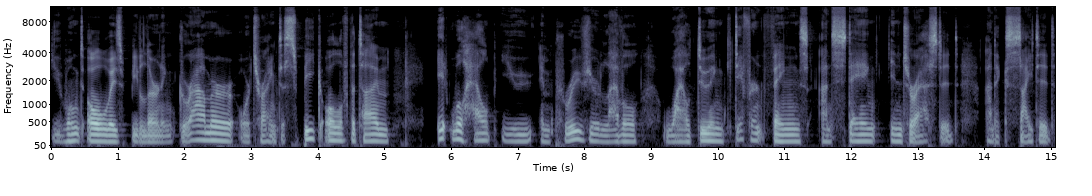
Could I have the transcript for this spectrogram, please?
you won't always be learning grammar or trying to speak all of the time. It will help you improve your level while doing different things and staying interested and excited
